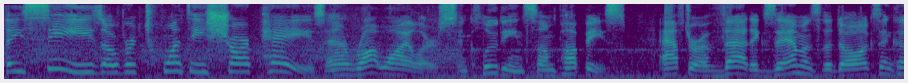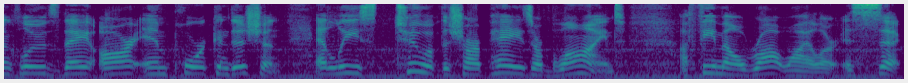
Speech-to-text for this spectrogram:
They seize over 20 Shar-Peis and Rottweilers, including some puppies. After a vet examines the dogs and concludes they are in poor condition, at least two of the Shar-Peis are blind. A female Rottweiler is sick.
